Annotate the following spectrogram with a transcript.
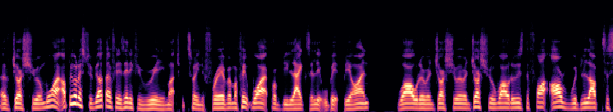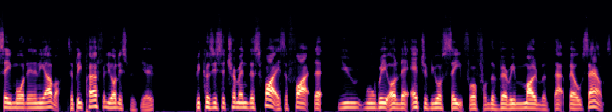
of Joshua and Whyte. I'll be honest with you, I don't think there's anything really much between the three of them. I think Whyte probably lags a little bit behind Wilder and Joshua, and Joshua Wilder is the fight I would love to see more than any other. To be perfectly honest with you, because it's a tremendous fight. It's a fight that you will be on the edge of your seat for from the very moment that bell sounds.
